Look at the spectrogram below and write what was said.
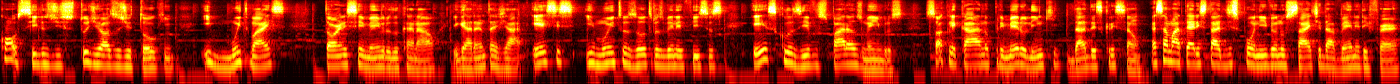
com auxílios de estudiosos de Tolkien e muito mais, torne-se membro do canal e garanta já esses e muitos outros benefícios exclusivos para os membros só clicar no primeiro link da descrição. Essa matéria está disponível no site da Vanity Fair,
